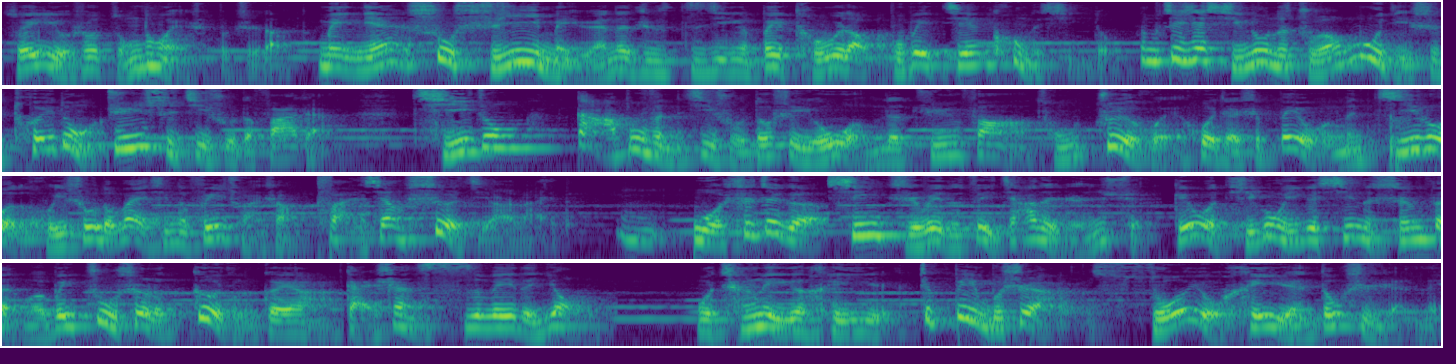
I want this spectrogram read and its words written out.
所以有时候总统也是不知道的。每年数十亿美元的这个资金啊，被投入到不被监控的行动。那么这些行动的主要目的是推动军事技术的发展，其中大部分的技术都是由我们的军方啊从坠毁或者是被我们击落的回收的外星的飞船上反向设计而来的。嗯，我是这个新职位的最佳的人选，给我提供一个新的身份，我被注射了各种各样改善思维的药物，我成了一个黑衣人。这并不是啊，所有黑衣人都是人类。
